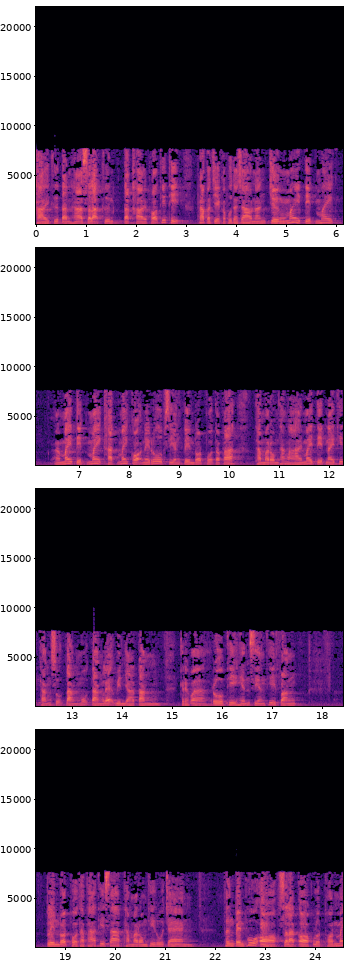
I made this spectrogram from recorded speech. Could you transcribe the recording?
ข่ายคือตันหาสละคืนตะข่าย เพราะทิฏฐิ พระปัจเจกพุทธเจ้านั้นจึงไม่ติดไม่ไม่ติดไม่ขัดไม่เกาะในรูปเสียงเปลี่ยนรสโพธพะธรรมรมทั้งหลาย ไม่ติดในทิฏฐังสุตังมุตังและวิญญาตังเรียกว่ารูปที่เห็นเสียงที่ฟังกลิ่นรสโพธาภะที่ทราบธรรมรมที่รู้แจ้ง พึงเป็นผู้ออกสลัดออกหลุดพ้นไม่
